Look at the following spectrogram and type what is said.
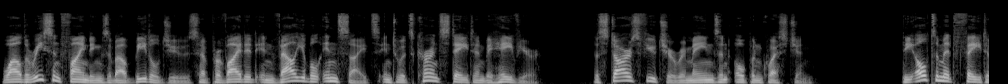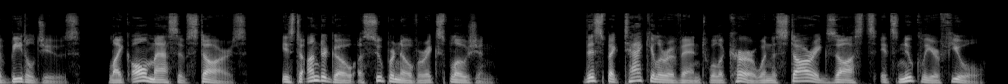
While the recent findings about Betelgeuse have provided invaluable insights into its current state and behavior, the star's future remains an open question. The ultimate fate of Betelgeuse, like all massive stars, is to undergo a supernova explosion. This spectacular event will occur when the star exhausts its nuclear fuel,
